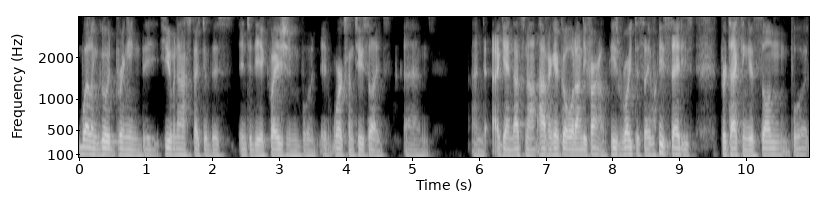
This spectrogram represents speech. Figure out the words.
well and good bringing the human aspect of this into the equation, but it works on two sides. Um, and again, that's not having a go at Andy Farrell. He's right to say what he said. He's protecting his son, but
